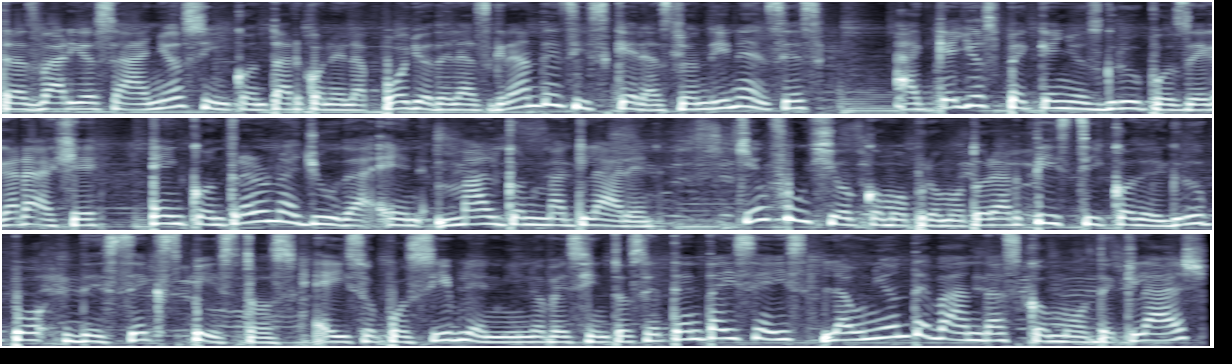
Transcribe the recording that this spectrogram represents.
Tras varios años sin contar con el apoyo de las grandes disqueras londinenses, aquellos pequeños grupos de garaje encontraron ayuda en Malcolm McLaren, quien fungió como promotor artístico del grupo The Sex Pistols e hizo posible en 1976 la unión de bandas como The Clash,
